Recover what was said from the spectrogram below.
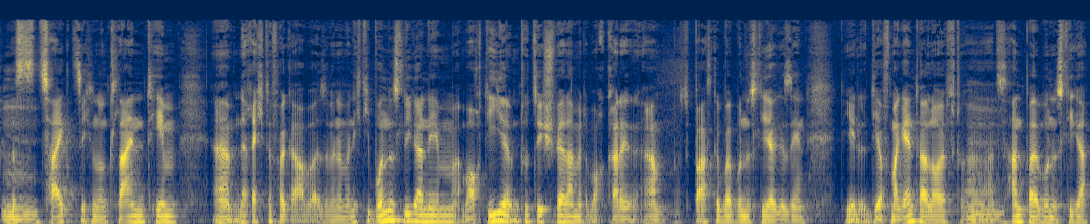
Mhm. Das zeigt sich in so kleinen Themen äh, in der Rechtevergabe. Also wenn wir nicht die Bundesliga nehmen, aber auch die tut sich schwer damit, aber auch gerade ähm, Basketball-Bundesliga gesehen, die, die auf Magenta läuft, oder mhm. als Handball-Bundesliga,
